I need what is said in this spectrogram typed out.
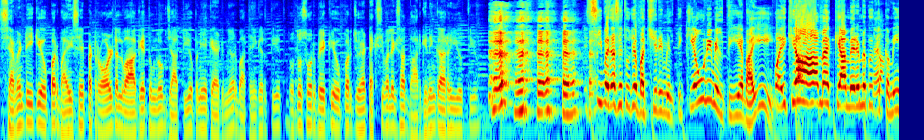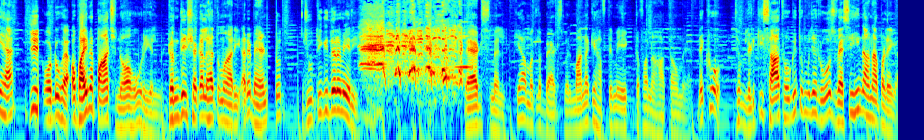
सेवेंटी के ऊपर भाई से पेट्रोल डलवा के तुम लोग जाती हो अपनी एकेडमी और बातें करती है दो दो सौ रुपए के ऊपर जो है टैक्सी वाले के साथ बार्गेनिंग कर रही होती हो। इसी वजह से तुझे बच्ची नहीं मिलती। क्यों नहीं मिलती है भाई? भाई क्या मैं क्या मेरे में कोई कमी है? कोडू है। और भाई मैं पाँच नौ हूँ रियल में। गंदी शक्ल है तुम्हारी। अरे बहन तो जूती किधर है मेरी? बैड स्मेल क्या मतलब बैड स्मेल माना कि हफ़्ते में एक दफ़ा नहाता हूँ मैं। देखो जब लड़की साथ होगी तो मुझे रोज वैसे ही नहाना पड़ेगा।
